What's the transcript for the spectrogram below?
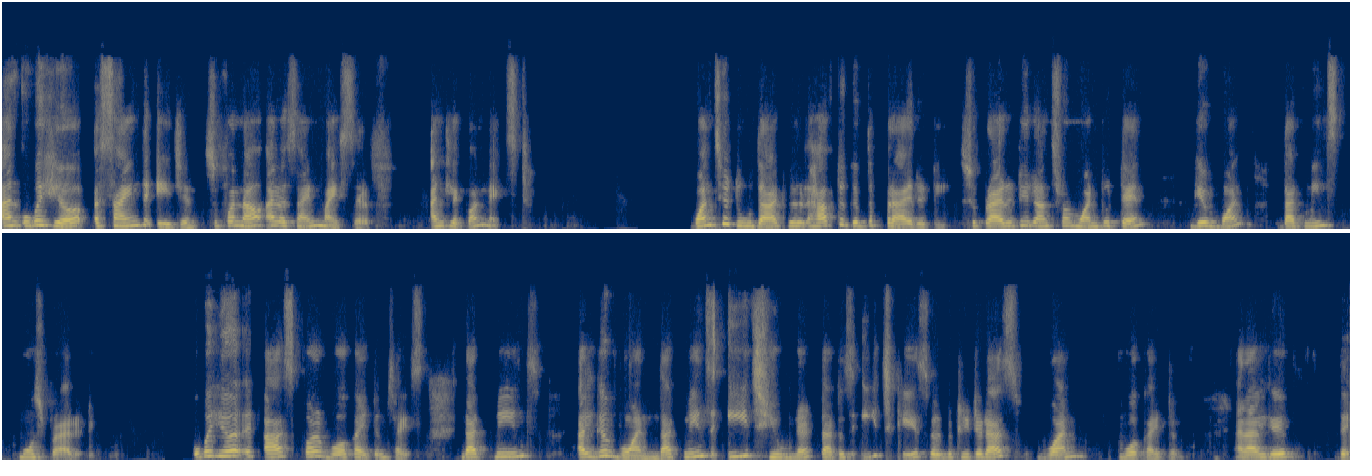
And over here, assign the agent. So for now, I'll assign myself and click on next. Once you do that, we'll have to give the priority. So priority runs from one to 10, give one, that means most priority. Over here, it asks for work item size. That means I'll give one. That means each unit, that is each case will be treated as one work item. And I'll give the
